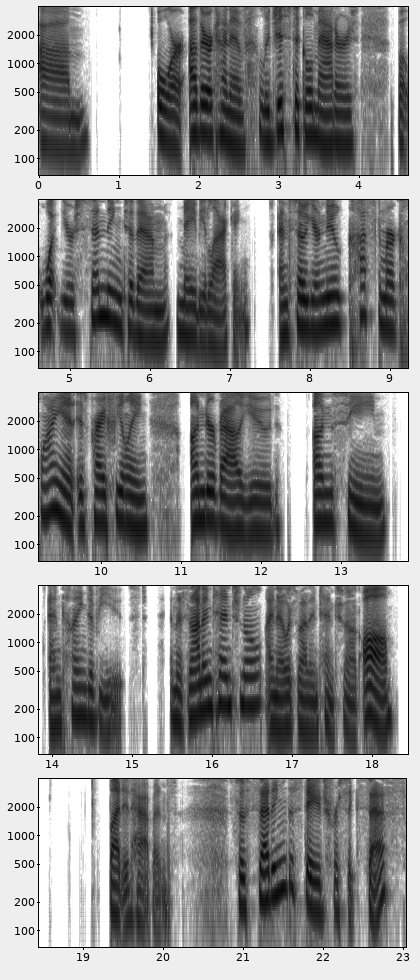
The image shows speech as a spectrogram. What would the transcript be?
um, or other kind of logistical matters. But what you're sending to them may be lacking. And so your new customer client is probably feeling undervalued, unseen, and kind of used. And it's not intentional. I know it's not intentional at all, but it happens. So setting the stage for success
